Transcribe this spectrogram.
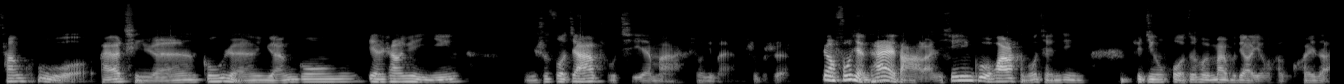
仓库，还要请人、工人、员工、电商运营，你是做家族企业吗，兄弟们？是不是？这样风险太大了，你辛辛苦苦花了很多钱进去进货，最后卖不掉以后很亏的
